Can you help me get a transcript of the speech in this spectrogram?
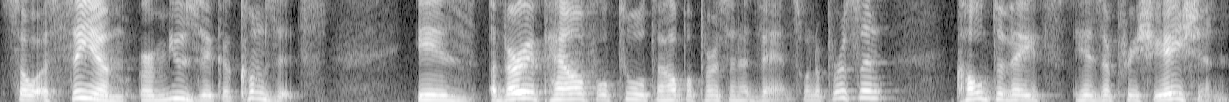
So a siyam or music, a kumsitz, is a very powerful tool to help a person advance. When a person cultivates his appreciation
